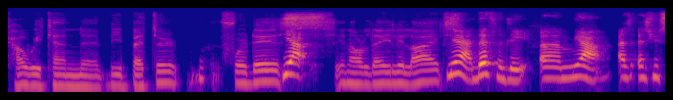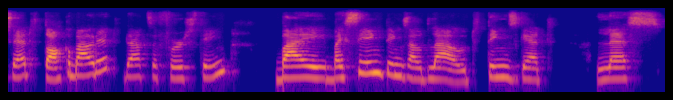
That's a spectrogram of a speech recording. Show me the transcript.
how we can uh, be better for this yeah. in our daily lives? Yeah definitely. Um yeah as, as you said talk about it. That's the first thing. By by saying things out loud things get less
